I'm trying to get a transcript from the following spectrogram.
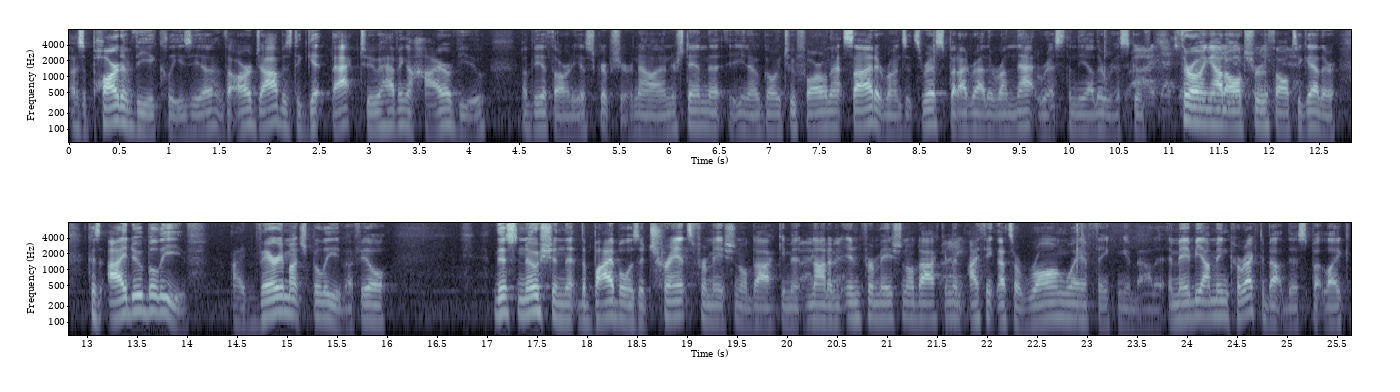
as a part of the ecclesia. The, our job is to get back to having a higher view of the authority of Scripture. Now, I understand that you know going too far on that side, it runs its risk, but I'd rather run that risk than the other risk Right, of throwing out all truth yeah. altogether. Because I do believe, I very much believe, I feel this notion that the Bible is a transformational document, Right, not an informational document, Right. I think that's a wrong way of thinking about it. And maybe I'm incorrect about this, but like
